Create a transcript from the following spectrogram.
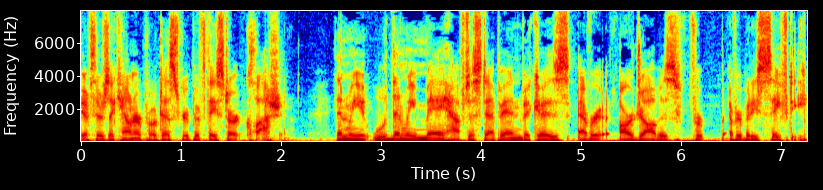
if there's a counter protest group, if they start clashing, then we then we may have to step in because every our job is for everybody's safety.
